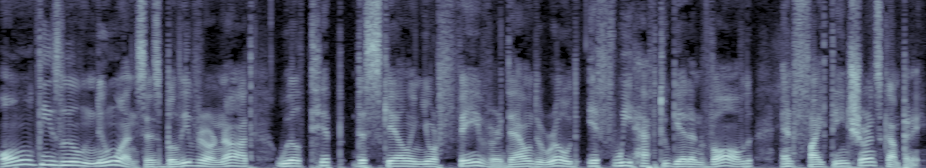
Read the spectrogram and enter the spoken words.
all these little nuances, believe it or not, will tip the scale in your favor down the road if we have to get involved and fight the insurance company.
